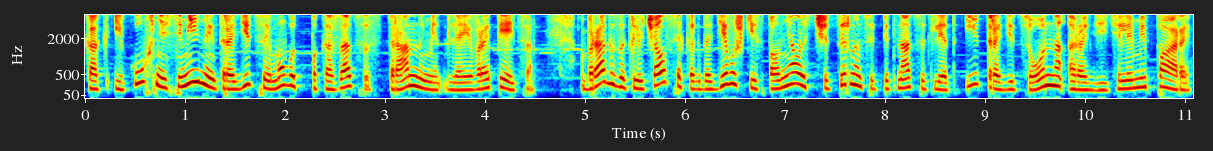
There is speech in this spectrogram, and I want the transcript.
Как и кухня, семейные традиции могут показаться странными для европейца. Брак заключался, когда девушке исполнялось 14-15 лет и традиционно родителями пары,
